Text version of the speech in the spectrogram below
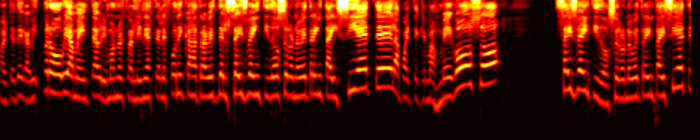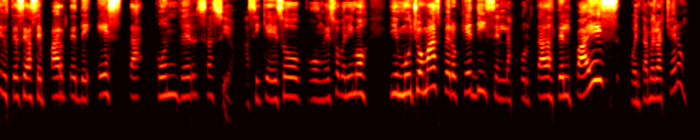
Martes de Gaby. Pero obviamente abrimos nuestras líneas telefónicas a través del 622-0937, la parte que más me gozo. 622-0937 y usted se hace parte de esta conversación. Así que eso, con eso venimos y mucho más. Pero, ¿qué dicen las portadas del país? Cuéntamelo, Achero.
